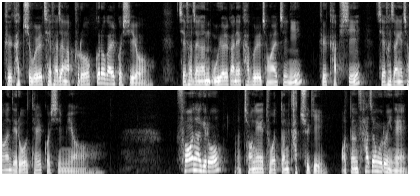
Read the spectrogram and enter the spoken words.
그 가축을 제사장 앞으로 끌어갈 것이요. 제사장은 우열간의 값을 정할지니 그 값이 제사장의 정한 대로 될 것이며 서원하기로 정해 두었던 가축이 어떤 사정으로 인해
